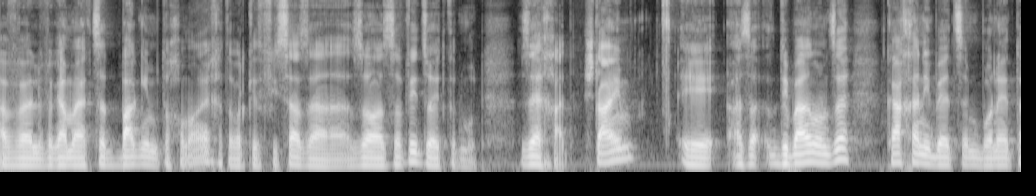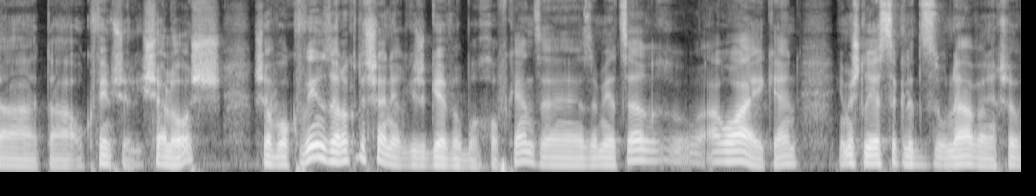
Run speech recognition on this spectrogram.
אבל, וגם היה קצת באגים בתוך המערכת, אבל כתפיסה זו הזווית, זו ההתקדמות. זה אחד. שתיים, אז דיברנו על זה, ככה אני בעצם בונה את העוקבים שלי. שלוש, עכשיו עוקבים זה לא כדי שאני ארגיש גבר ברחוב, כן? זה, זה מייצר ROI, כן? אם יש לי עסק לתזונה ואני עכשיו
